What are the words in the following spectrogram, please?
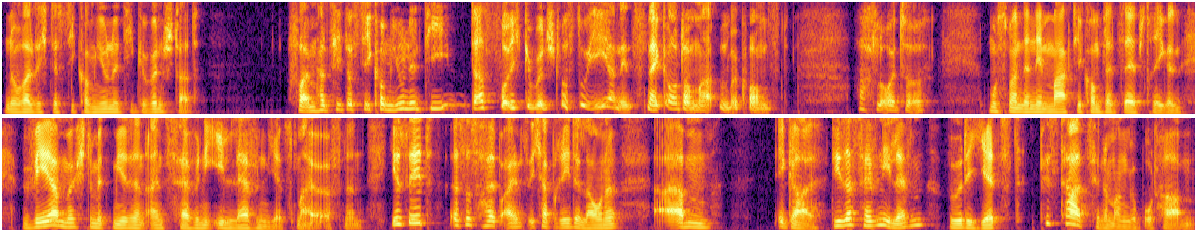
Nur weil sich das die Community gewünscht hat. Vor allem hat sich das die Community das Zeug gewünscht, was du eh an den Snackautomaten bekommst. Ach Leute, muss man denn den Markt hier komplett selbst regeln? Wer möchte mit mir denn ein 7-Eleven jetzt mal eröffnen? Ihr seht, es ist halb eins, ich habe Redelaune. Ähm, egal. Dieser 7-Eleven würde jetzt Pistazien im Angebot haben.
